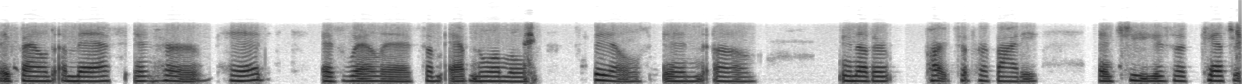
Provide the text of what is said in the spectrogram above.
they found a mass in her head as well as some abnormal cells in um, in other parts of her body, and she is a cancer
